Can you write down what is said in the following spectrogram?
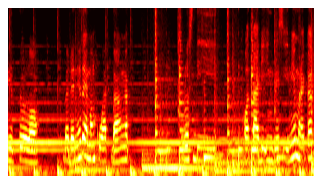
gitu loh. Badannya tuh emang kuat banget. Terus di kota di Inggris ini mereka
